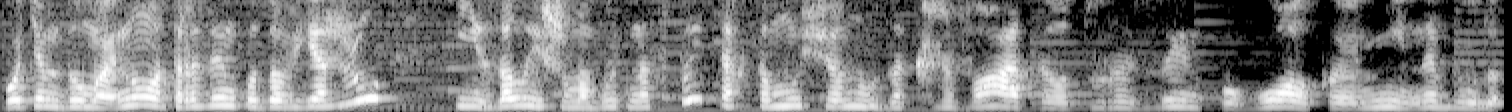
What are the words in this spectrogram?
Потім думаю, ну от резинку дов'яжу і залишу, мабуть, на спицях, тому що ну закривати оту резинку голкою ні, не буду.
